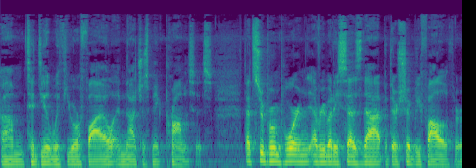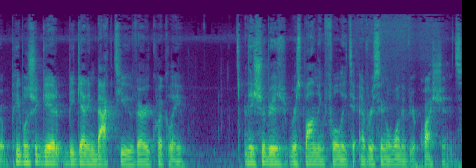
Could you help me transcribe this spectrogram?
um, to deal with your file and not just make promises. That's super important. Everybody says that, but there should be follow through. People should get, be getting back to you very quickly. They should be responding fully to every single one of your questions.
